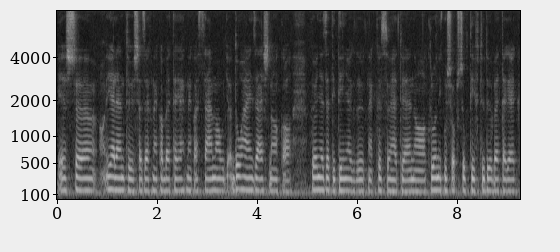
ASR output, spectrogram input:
és jelentős ezeknek a betegeknek a száma, ugye a dohányzásnak, a környezeti tényezőknek köszönhetően a krónikus obstruktív tüdőbetegek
